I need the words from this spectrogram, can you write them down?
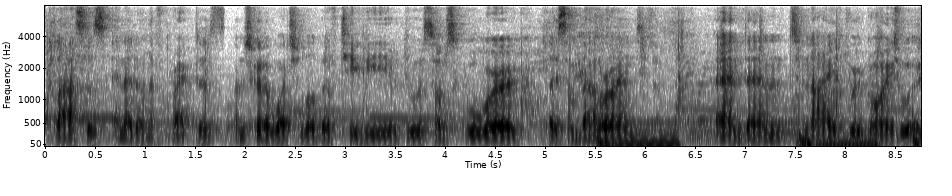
classes and I don't have practice. I'm just gonna watch a little bit of TV, do some schoolwork, play some Valorant. And then tonight we're going to a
